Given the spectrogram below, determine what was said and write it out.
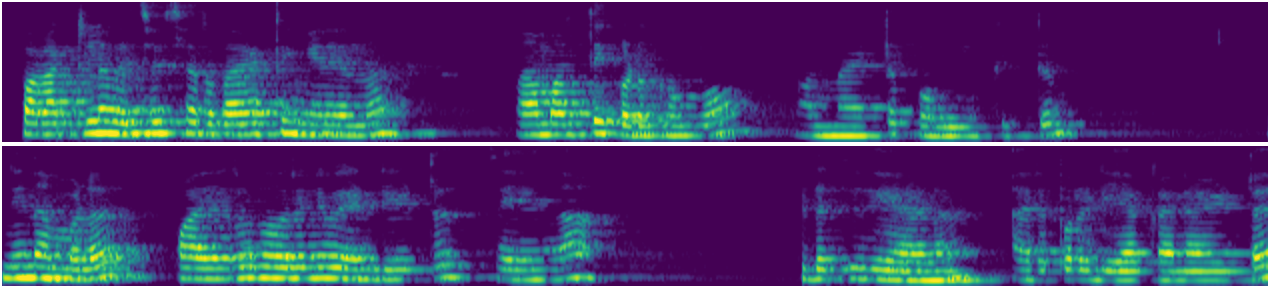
സ്പാട്ടിൽ വെച്ച് ചെറുതായിട്ട് ഇങ്ങനെയൊന്ന് അമർത്തി കൊടുക്കുമ്പോൾ നന്നായിട്ട് പൊങ്ങി കിട്ടും. ഇനി നമ്മൾ പയറ് തോരന് വേണ്ടിയിട്ട് തേങ്ങ എടുക്കുകയാണ്. അരപ്പ് റെഡിയാക്കാനായിട്ട്.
